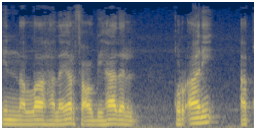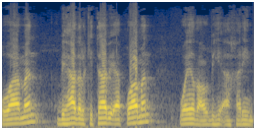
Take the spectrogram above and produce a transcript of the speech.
ina allaha la yarfacu bihada alqur'aani aqwaama bihada alkitaabi aqwaama wayadcu bihi aakhariin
